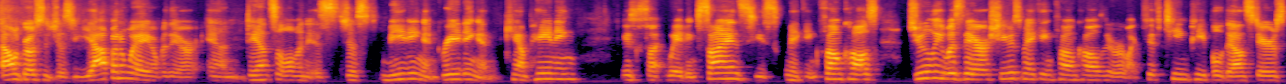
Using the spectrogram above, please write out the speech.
Al Gross is just yapping away over there. And Dan Sullivan is just meeting and greeting and campaigning. He's waving signs. He's making phone calls. Julie was there. She was making phone calls. There were like 15 people downstairs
